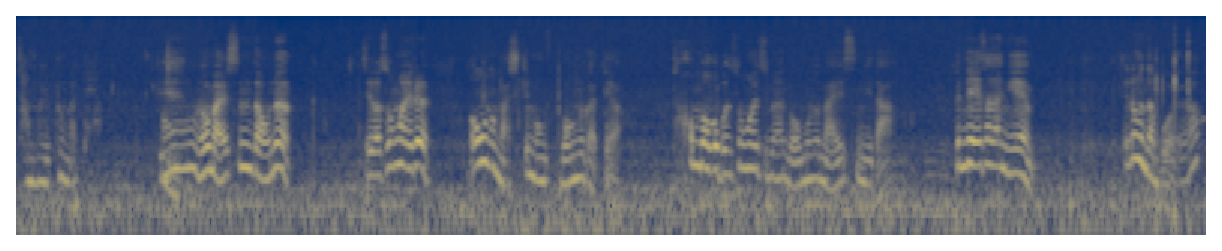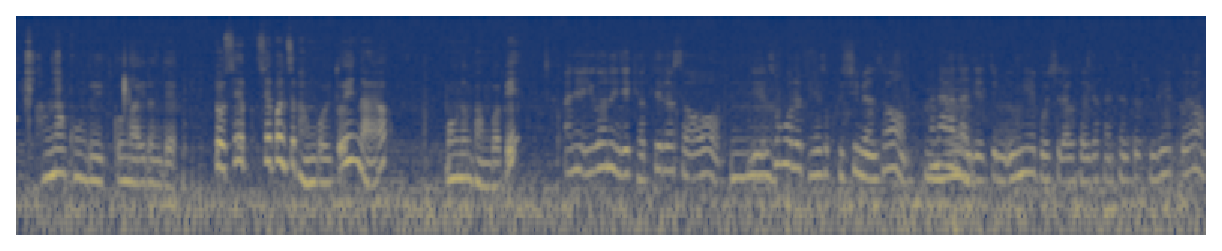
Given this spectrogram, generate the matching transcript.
정말 일품 같아요. 어, 너무 맛있습니다. 오늘 제가 송어회를 너무너무 맛있게 먹, 먹는 것 같아요. 처음 먹어본 송어지만 너무너무 맛있습니다. 근데 사장님, 이런 건 다 뭐예요? 강낭콩도 있고 막 이런데 또 세 세 번째 방법이 또 있나요? 먹는 방법이? 아니요, 이거는 이제 곁들여서 음. 이제 송어를 계속 드시면서 하나하나 이제 좀 응해 보시라고 저희가 반찬 또 준비했고요.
